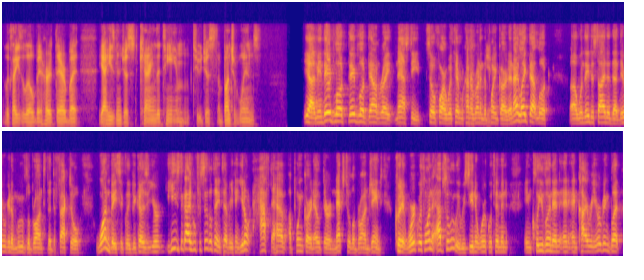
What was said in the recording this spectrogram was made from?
it looks like he's a little bit hurt there. But yeah, he's been just carrying the team to just a bunch of wins. Yeah, I mean they've looked they've looked downright nasty so far with him kind of running the yeah. point guard, and I like that look uh, when they decided that they were going to move LeBron to the de facto one, basically, because you're he's the guy who facilitates everything. You don't have to have a point guard out there next to LeBron James. Could it work with one? Absolutely. We've seen it work with him in, in Cleveland and, and, and Kyrie Irving. But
